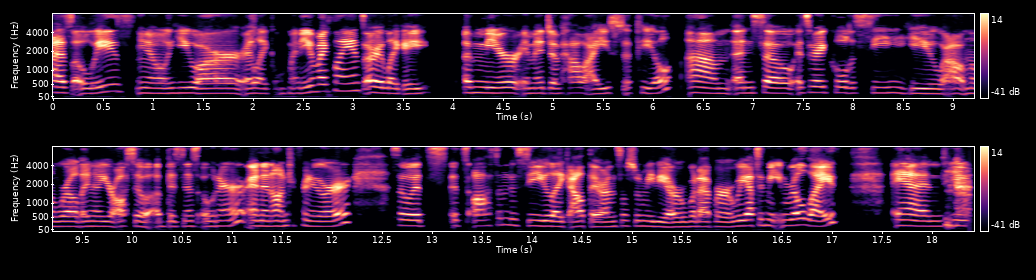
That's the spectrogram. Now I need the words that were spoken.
as always, you know, you are like many of my clients are like a a mirror image of how I used to feel. Um, and so it's very cool to see you out in the world. I know you're also a business owner and an entrepreneur. So it's it's awesome to see you like out there on social media or whatever. We got to meet in real life and your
